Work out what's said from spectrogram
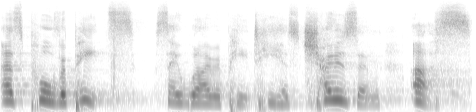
As Paul repeats, so will I repeat, he has chosen us.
